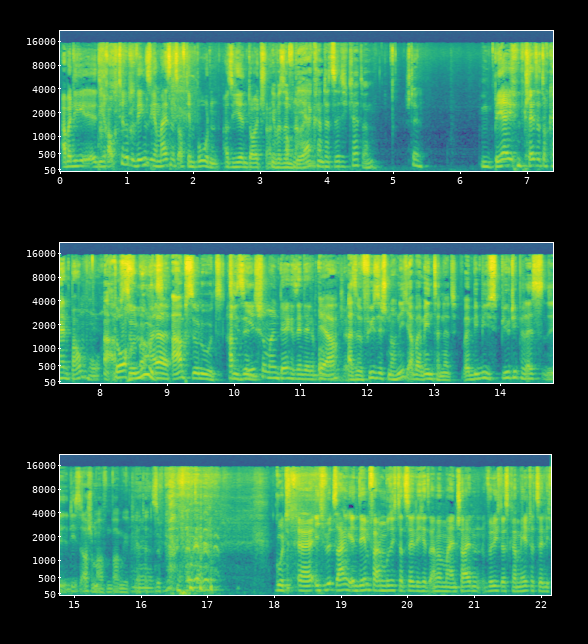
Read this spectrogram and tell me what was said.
Aber die, die Raubtiere bewegen sich ja meistens auf dem Boden, also hier in Deutschland. Ja, aber so ein Bär Alm. kann tatsächlich klettern. Stimmt. Ein Bär klettert doch keinen Baum hoch. Absolut, Alter. absolut. Habt die ihr sind schon mal einen Bär gesehen, der den Baum Ja. hochklettert? also physisch noch nicht, aber im Internet. Weil Bibis Beauty Palace, die, die ist auch schon mal auf den Baum geklettert. Ja, super. Gut, äh, ich würde sagen, in dem Fall muss ich tatsächlich jetzt einfach mal entscheiden, würde ich das Kamel tatsächlich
